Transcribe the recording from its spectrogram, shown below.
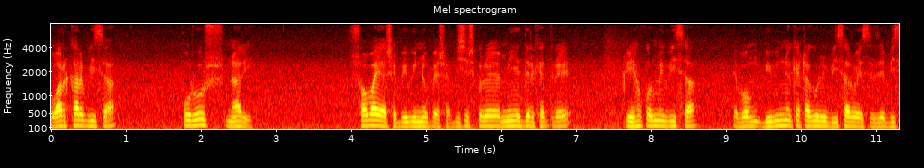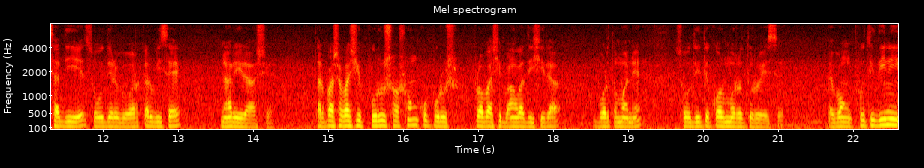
ওয়ার্কার ভিসা, পুরুষ, নারী, সবাই আসে বিভিন্ন পেশা বিশেষ করে মেয়েদের ক্ষেত্রে গৃহকর্মী ভিসা এবং বিভিন্ন ক্যাটাগরির ভিসা রয়েছে যে ভিসা দিয়ে সৌদি আরবে ওয়ার্কার ভিসায় নারীরা আসে। তার পাশাপাশি পুরুষ, অসংখ্য পুরুষ প্রবাসী বাংলাদেশিরা বর্তমানে সৌদিতে কর্মরত রয়েছে এবং প্রতিদিনই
